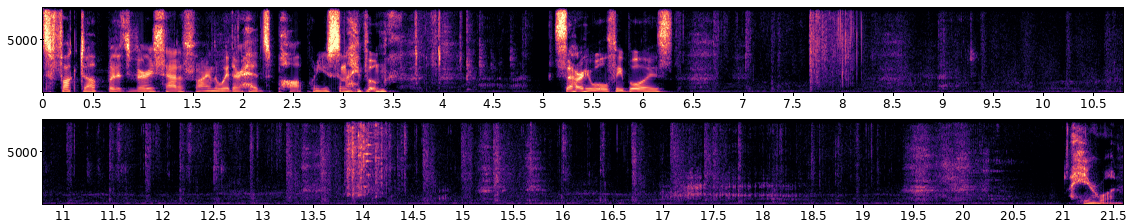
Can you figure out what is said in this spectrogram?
It's fucked up, but it's very satisfying the way their heads pop when you snipe them. Sorry, Wolfie boys. I hear one.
